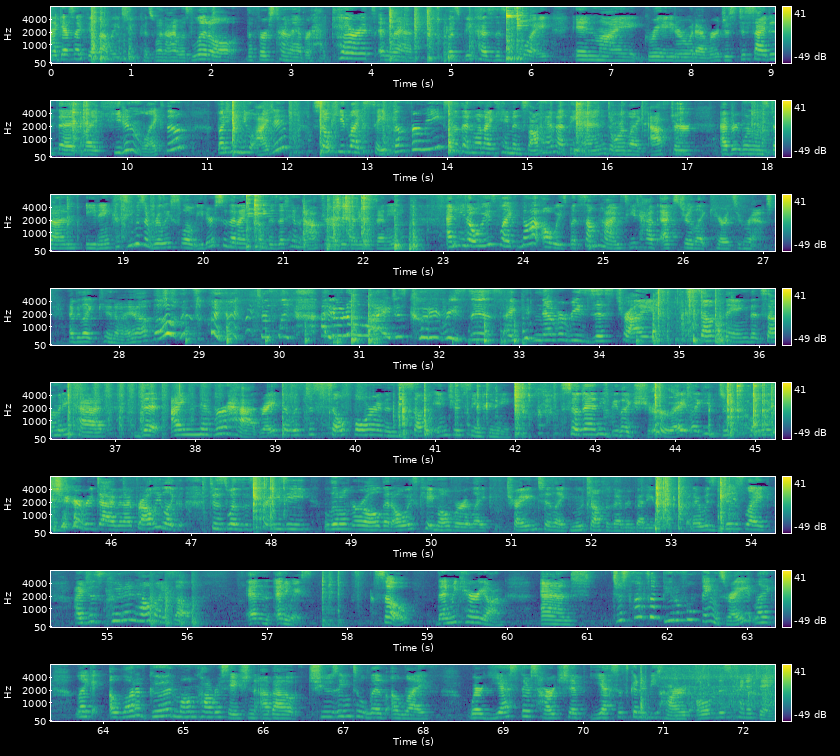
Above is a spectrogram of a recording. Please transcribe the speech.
I guess I feel that way too because when I was little, the first time I ever had carrots and ran was because this boy in my grade or whatever just decided that like he didn't like them but he knew I did. So he'd like save them for me. So then when I came and saw him at the end or like after everyone was done eating, because he was a really slow eater, so then I'd come visit him after everybody was done eating. and he'd always like not always, but sometimes he'd have extra like carrots and ranch. I'd be like, "Can I have those?" like I was just like, I don't know why, I just couldn't resist. I could never resist trying something that somebody had that I never had. Right? That was just so foreign and so interesting to me. So then he'd be like, sure, right? Like he'd just totally share every time. And I probably like just was this crazy little girl that always came over like trying to like mooch off of everybody. But I was just like, I just couldn't help myself. And anyways, so then we carry on and just lots of beautiful things, right? Like like a lot of good mom conversation about choosing to live a life where yes, there's hardship, yes, it's going to be hard, all of this kind of thing.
